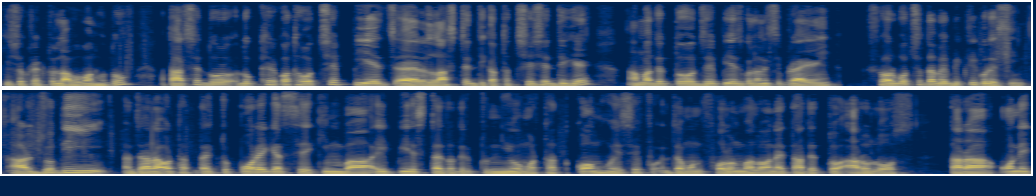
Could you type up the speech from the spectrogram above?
কৃষকরা একটু লাভবান হতো। তার সে দুঃখের কথা হচ্ছে, পেঁয়াজ লাস্টের দিকে, অর্থাৎ শেষের দিকে, আমাদের তো যে পেঁয়াজগুলো আনেছি, প্রায় সর্বোচ্চ দামে বিক্রি করেছি। আর যদি যারা অর্থাৎ একটু পরে গেছে কিংবা এই পিএসটা তাদের একটু নিয়ম অর্থাৎ কম হয়েছে যেমন ফলন ভালো হয় নাই, তাদের তো আরও লস তারা অনেক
